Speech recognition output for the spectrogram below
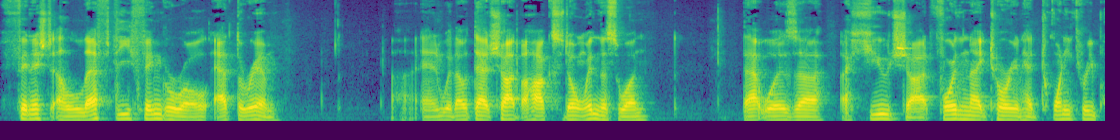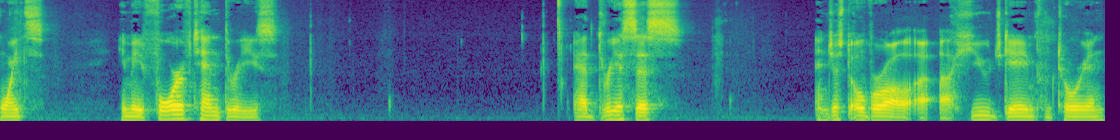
finished a lefty finger roll at the rim. Uh, and without that shot, the Hawks don't win this one. That was uh, a huge shot. For the night, Taurean had 23 points. He made 4 of 10 threes. Had 3 assists. And just overall, a, a huge game from Taurean.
